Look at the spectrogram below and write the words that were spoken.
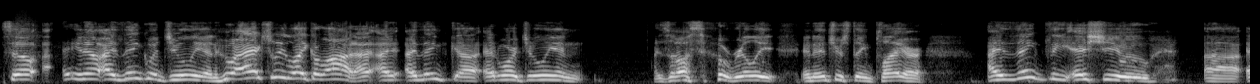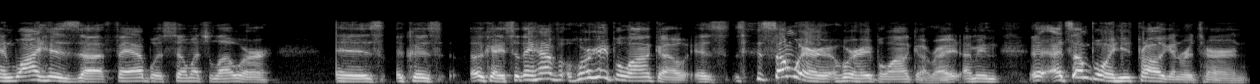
so you know, I think with Julien, who I actually like a lot, I I, I think uh, Edouard Julien is also really an interesting player. I think the issue uh, and why his uh, FAAB was so much lower is because okay, so they have Jorge Polanco is somewhere Jorge Polanco, right? I mean, at some point he's probably going to return,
